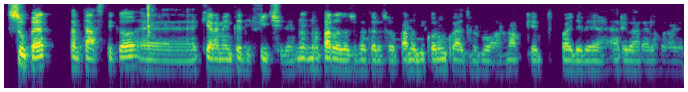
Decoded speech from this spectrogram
super fantastico, è chiaramente difficile. Non, non parlo dello sviluppatore solo, parlo di qualunque altro ruolo no? che poi deve arrivare a lavorare.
